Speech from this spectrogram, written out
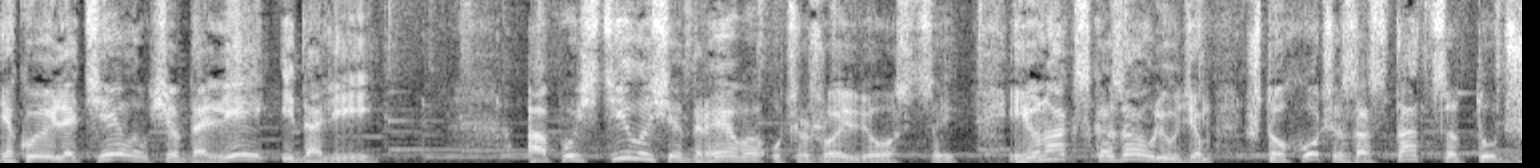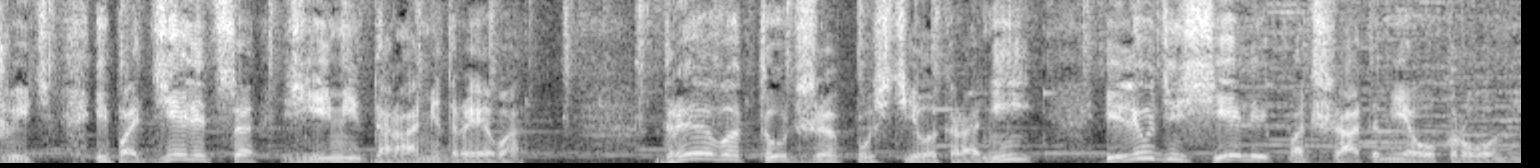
якое ляцела ўсё далей і далей. Апусцілася дрэва ў чужой вёсцы. І юнак сказаў людзям, што хоча застацца тут жыць і падзеліцца з імі дарамі дрэва. Дрэва тут жа пусціла карані, і людзі селі пад шатамі яго кроны.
